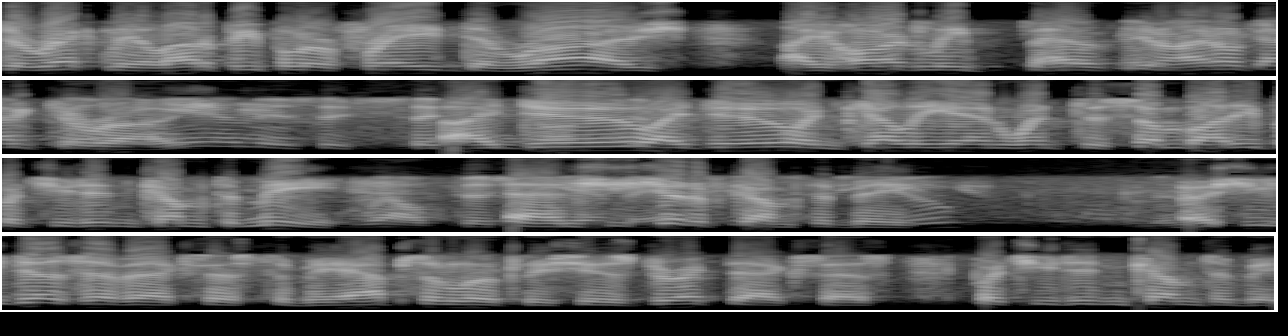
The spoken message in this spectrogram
directly, a lot of people are afraid that Raj. I hardly have. You know, I don't speak to Raj. Is I do, I do. And Kellyanne went to somebody, but she didn't come to me. Well, does and she, she should have come to me. You? Uh, she does have access to me, absolutely. She has direct access, but she didn't come to me.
